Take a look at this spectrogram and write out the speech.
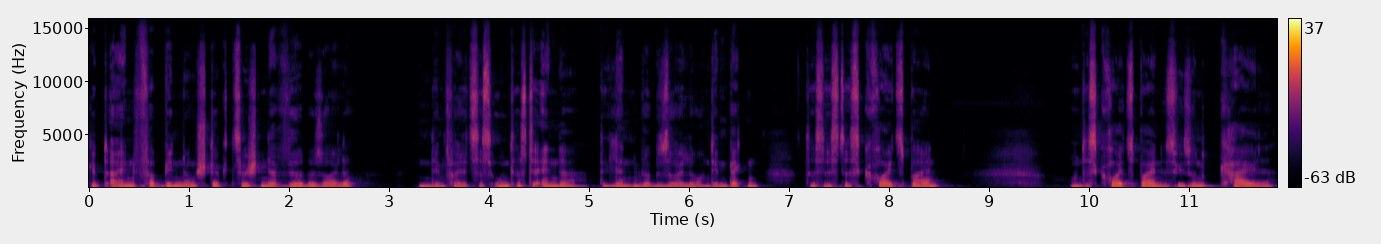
Gibt ein Verbindungsstück zwischen der Wirbelsäule, in dem Fall jetzt das unterste Ende der Lendenwirbelsäule und dem Becken. Das ist das Kreuzbein. Und das Kreuzbein ist wie so ein Keil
